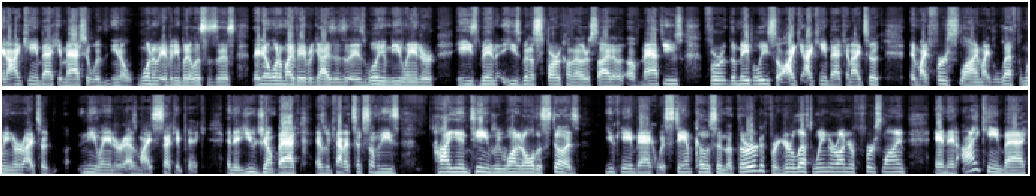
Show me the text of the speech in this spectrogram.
and I came back and matched it with, you know, one of if anybody listens to this, they know one of my favorite guys is, is William Nylander. He's been he's been a spark on the other side of, of Matthews for the Maple Leafs. So I, I came back and I took in my first line, my left winger, I took Nylander as my second pick. And then you jump back as we kind of took some of these high end teams. We wanted all the studs. You came back with Stamkos in the third for your left winger on your first line. And then I came back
